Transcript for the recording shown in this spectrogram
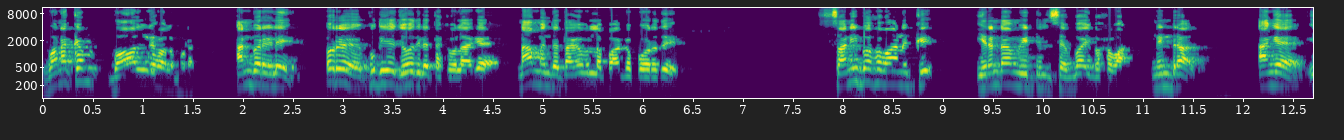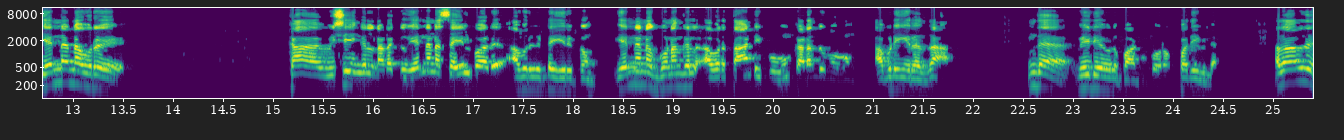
வணக்கம் வாழ்க வளமுடன். அன்பர்களே ஒரு புதிய ஜோதிட தகவலாக நாம் இந்த தகவல்ல பார்க்க போறது சனி பகவானுக்கு இரண்டாம் வீட்டில் செவ்வாய் பகவான் நின்றால் அங்க என்னென்ன ஒரு கா விஷயங்கள் நடக்கும் என்னென்ன செயல்பாடு அவர்கிட்ட இருக்கும் என்னென்ன குணங்கள் அவரை தாண்டி போகும் கடந்து போகும் அப்படிங்கிறது தான் இந்த வீடியோவில் பார்க்க போறோம் பதிவில். அதாவது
